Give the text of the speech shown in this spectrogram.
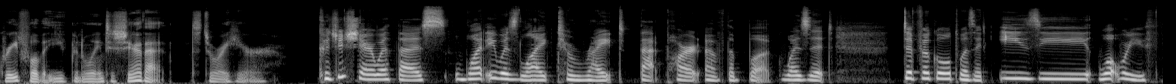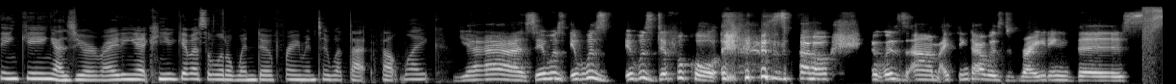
grateful that you've been willing to share that story here. Could you share with us what it was like to write that part of the book? Was it difficult? Was it easy? What were you thinking as you were writing it? Can you give us a little window frame into what that felt like? Yes, it was it was it was difficult. so it was um I think I was writing this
